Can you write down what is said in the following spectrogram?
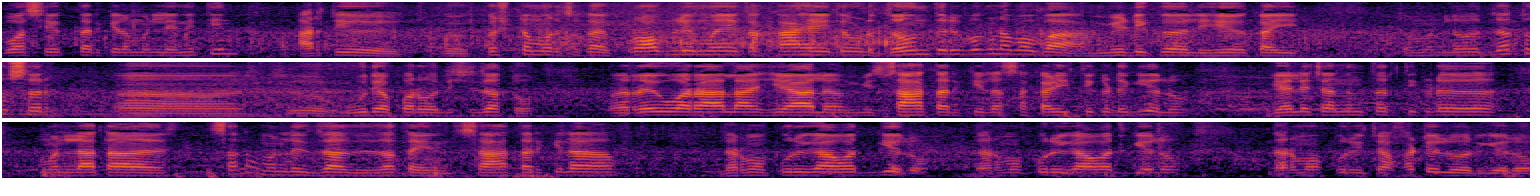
बॉस एक तारखेला म्हणले नितीन अरे ते कस्टमरचं काय प्रॉब्लेम आहे का? काय आहे? तेवढं जाऊन तरी बघ ना बाबा मेडिकल हे काही. तर म्हणलं जातो सर उद्या परवा दिवशी जातो. रविवार आला हे आलं मी सहा तारखेला सकाळी तिकडं गेलो. गेल्याच्यानंतर तिकडं म्हणलं आता चला म्हणलं जा जाता येईल. सहा तारखेला धर्मपुरी गावात गेलो. धर्मपुरी गावात गेलो. धर्मापुरीच्या हॉटेलवर गेलो.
